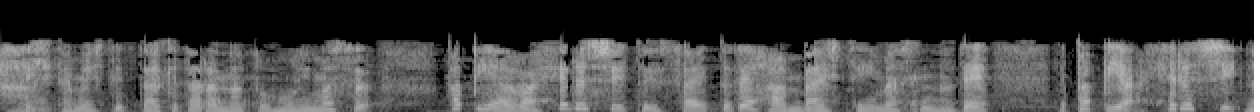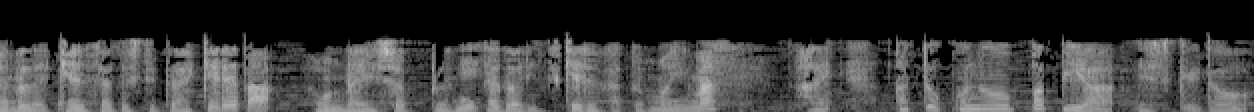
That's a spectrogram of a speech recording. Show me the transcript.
はい、ぜひ試していただけたらなと思います。パピアはヘルシーというサイトで販売していますので、パピアヘルシーなどで検索していただければ、オンラインショップにたどり着けるかと思います。はい、あとこのパピアですけど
